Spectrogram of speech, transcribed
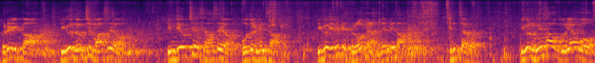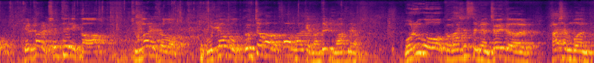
그러니까 이거 넘지 마세요. 임대업체에서 하세요. 모든 행사. 이거 이렇게 들어오면 안 됩니다. 진짜로. 이거는 회사하고 우리하고 결판을 칠 테니까 중간에서 우리하고 그쪽하고 싸움하게 만들지 마세요. 모르고 그거 하셨으면 저희들 다시 한번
